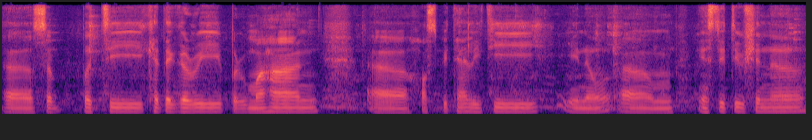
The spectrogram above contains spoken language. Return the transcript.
uh, seperti kategori perumahan, uh, hospitality, you know, um, institutional,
